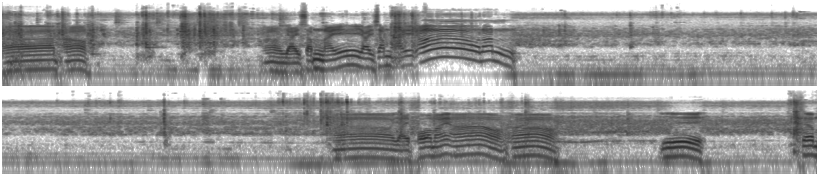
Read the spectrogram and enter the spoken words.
ครับเอาอ้าวใหญ่ซ้ำไหน ใหญ่ซ้ำไหนอ้าวนั่นอ้าว ใหญ่พอไหมอ้าว อ้าว ยี่เจิม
